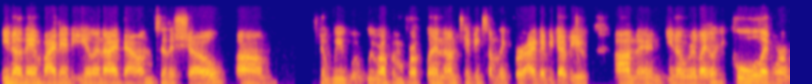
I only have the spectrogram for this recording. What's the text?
you know they invited Eel and I down to the show. Um, we we were up in Brooklyn um taping something for IWW um and you know we are like okay cool like we're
